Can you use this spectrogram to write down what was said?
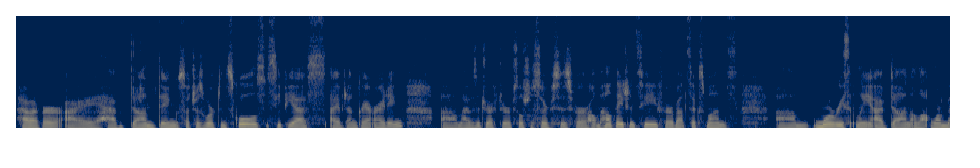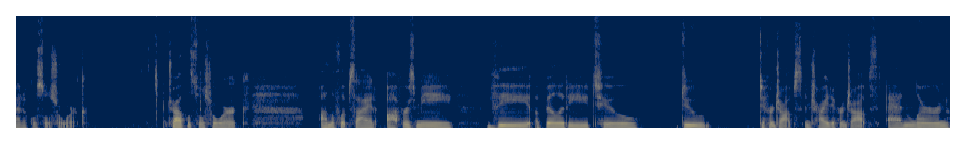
However, I have done things such as worked in schools, CPS, I have done grant writing. Um, I was a director of social services for a home health agency for about six months. Um, more recently, I've done a lot more medical social work travel social work, on the flip side, offers me the ability to do different jobs and try different jobs and learn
